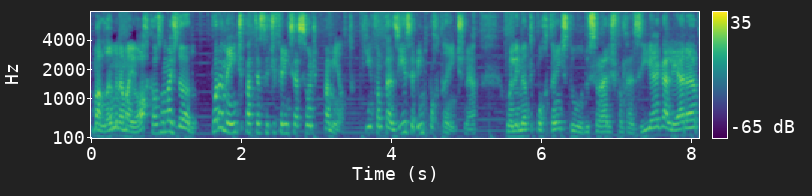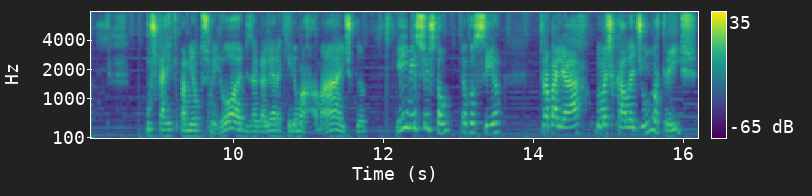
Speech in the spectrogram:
uma lâmina maior, causa mais dano. Puramente para ter essa diferenciação de equipamento. Que em fantasia isso é bem importante, né? Um elemento importante do, do cenário de fantasia é a galera buscar equipamentos melhores, a galera querer uma arma mágica. E aí minha sugestão é você trabalhar numa escala de 1 a 3,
